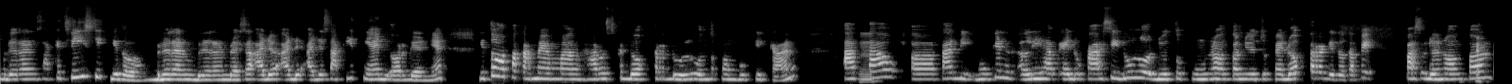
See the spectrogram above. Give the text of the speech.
beneran sakit fisik gitu loh. Beneran beneran berasa ada ada ada sakitnya di organnya. Itu apakah memang harus ke dokter dulu untuk membuktikan? Atau hmm. uh, tadi mungkin lihat edukasi dulu di YouTube nonton YouTube dokter gitu. Tapi pas udah nonton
